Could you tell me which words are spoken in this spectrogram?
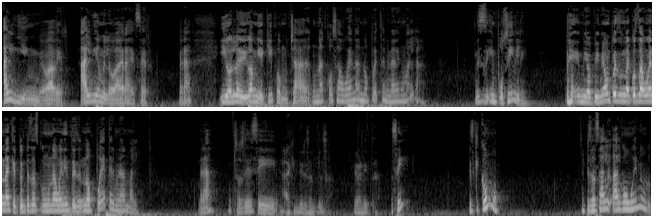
Alguien me va a ver, alguien me lo va a agradecer, ¿verdad? Y yo le digo a mi equipo, mucha, una cosa buena no puede terminar en mala. Es imposible. En mi opinión, pues una cosa buena que tú empezas con una buena intención no puede terminar mal, ¿verdad? Entonces... Eh, ah, qué interesante eso. Qué bonito. Sí. Es que, ¿cómo? Empezás algo, algo bueno,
